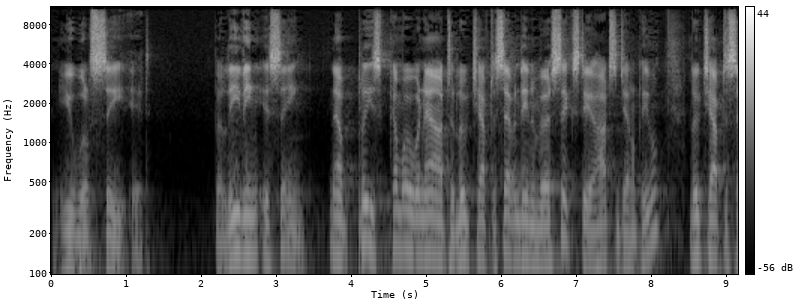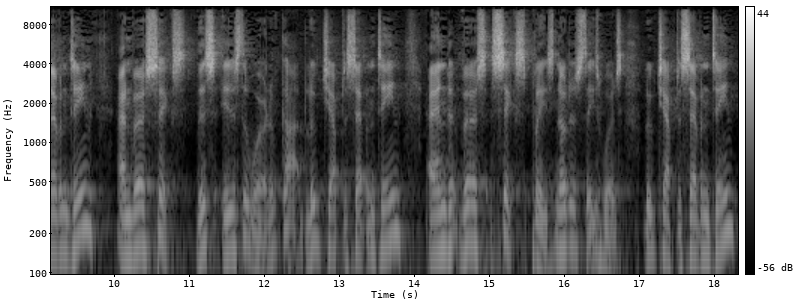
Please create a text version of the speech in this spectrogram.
and you will see it. Believing is seeing. Now, please come over now to Luke chapter 17 and verse 6, dear hearts and gentle people. Luke chapter 17 and verse 6. This is the word of God. Luke chapter 17 and verse 6, please. Notice these words. Luke chapter 17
